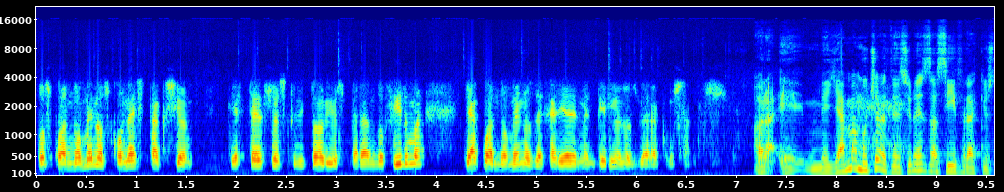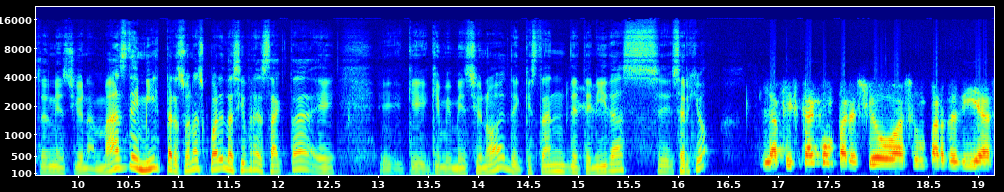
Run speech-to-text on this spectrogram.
pues cuando menos con esta acción, que esté en su escritorio esperando firma, ya cuando menos dejaría de mentirle a los veracruzanos. Ahora, eh, me llama mucho la atención esa cifra que usted menciona. Más de mil personas, ¿cuál es la cifra exacta eh, eh, que, que, me mencionó de que están detenidas, Sergio? La fiscal compareció hace un par de días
